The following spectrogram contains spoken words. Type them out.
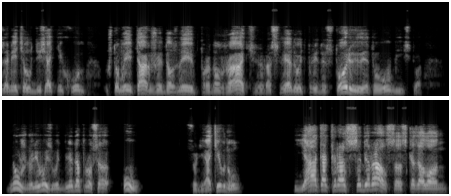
заметил десятник Хун, что мы также должны продолжать расследовать предысторию этого убийства. Нужно ли вызвать для допроса У? Судья кивнул. Я как раз собирался, сказал он.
